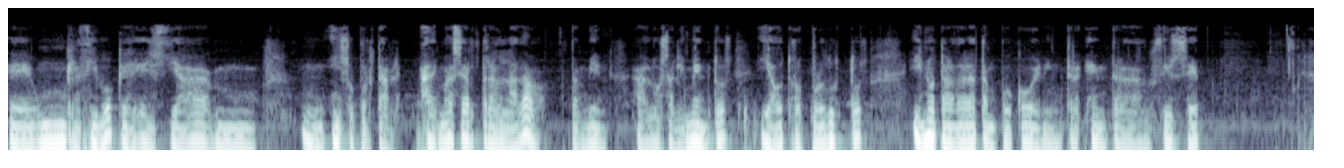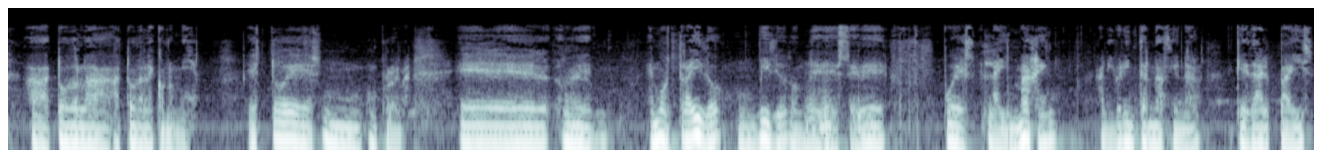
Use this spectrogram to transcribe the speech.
Un recibo que es ya mm, insoportable. Además se ha trasladado también a los alimentos y a otros productos y no tardará tampoco en, en traducirse a toda la, a toda la economía. Esto es un, un problema. Eh, hemos traído un vídeo donde se ve pues la imagen a nivel internacional que da el país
